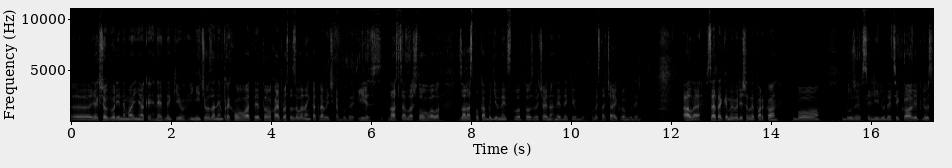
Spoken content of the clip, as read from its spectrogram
Е, якщо в дворі немає ніяких гнидників і нічого за ним приховувати, то хай просто зелененька травичка буде. І нас це влаштовувало. Зараз, поки будівництво, то звичайно гнидників вистачає крім будинку. Але все-таки ми вирішили паркан, бо дуже в селі люди цікаві. Плюс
